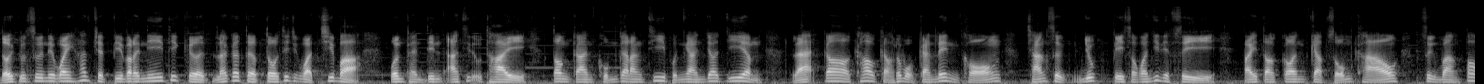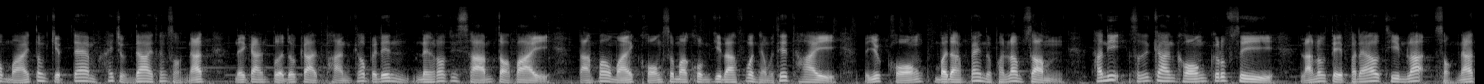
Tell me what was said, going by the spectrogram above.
โดยกุนซือในวัย 57 ปีบรายนี้ที่เกิดและก็เติบโตที่จังหวัดชิบะ บนแผ่นดินอาทิตย์อุทัย ต้องการขุมกำลังที่ผลงานยอดเยี่ยม และก็เข้ากับระบบการเล่นของช้างศึกยุคปี 2024ไปต่อกรกับโสมขาว ซึ่งวางเป้าหมายต้องเก็บแต้มให้จงได้ทั้งสองนัด ในการเปิดโอกาสผ่านเข้าไปเล่นในรอบที่ 3 ต่อไป ตามเป้าหมายของสมาคมกีฬาฟุตบอลแห่งประเทศไทย ในยุคของบาดามแป้งนพพันล่ำซำท่านี้สถานการณ์ของกรุ๊ป 4 หลังลงเตะไปแล้วทีมละ 2 นัด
